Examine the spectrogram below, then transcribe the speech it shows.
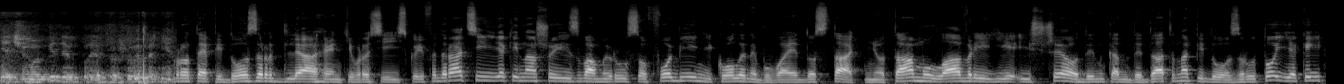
я чим обідав, коли я прошу вибачення. Проте підозр для агентів Російської Федерації, як і нашої з вами русофобії, ніколи не буває достатньо. Там у лаврі є іще один кандидат на підозру, той, який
